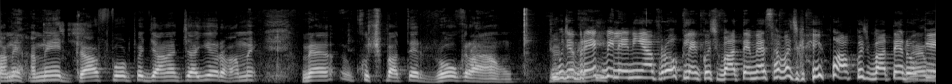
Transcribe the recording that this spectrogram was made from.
हमें हमें ड्राफ्ट बोर्ड पे जाना चाहिए और हमें मैं कुछ बातें रोक रहा हूँ मुझे ब्रेक भी लेनी है आप रोक लें कुछ बातें मैं समझ गई हूँ आप कुछ बातें रोके।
